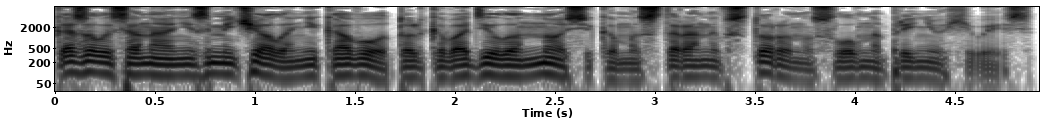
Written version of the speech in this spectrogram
Казалось, она не замечала никого, только водила носиком из стороны в сторону, словно принюхиваясь.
